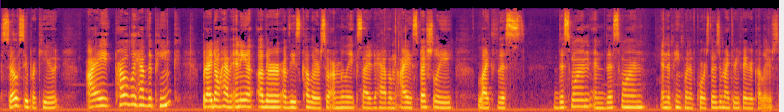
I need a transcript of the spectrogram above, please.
So super cute. I probably have the pink, but I don't have any other of these colors, so I'm really excited to have them. I especially like this, this one and this one and the pink one, of course. Those are my three favorite colors.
